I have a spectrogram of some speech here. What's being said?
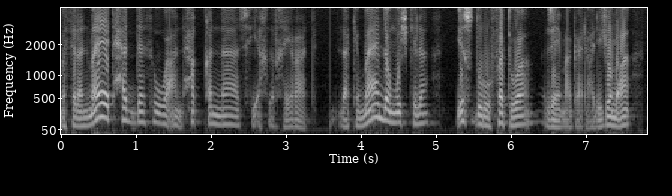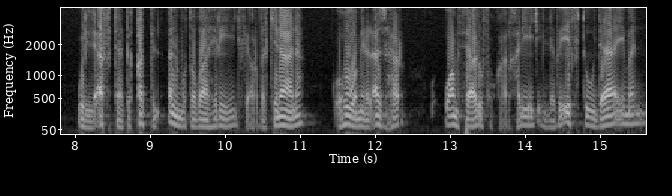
مثلا ما يتحدثوا عن حق الناس في أخذ الخيرات. لكن ما عندهم مشكلة يصدروا فتوى زي ما قال علي جمعة واللي أفتى بقتل المتظاهرين في أرض الكنانة وهو من الأزهر وأمثاله فقهاء الخليج إلا بيفتوا دائما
